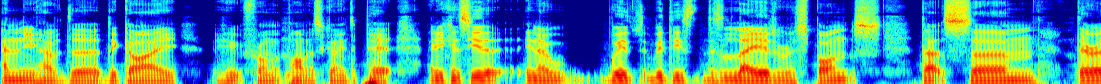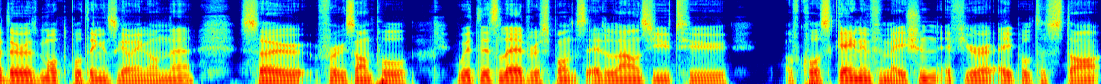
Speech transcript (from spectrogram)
and then you have the the guy who from apartments going to pit and you can see that you know with with these this layered response that's um there are there is multiple things going on there so for example with this layered response it allows you to of course gain information if you're able to start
